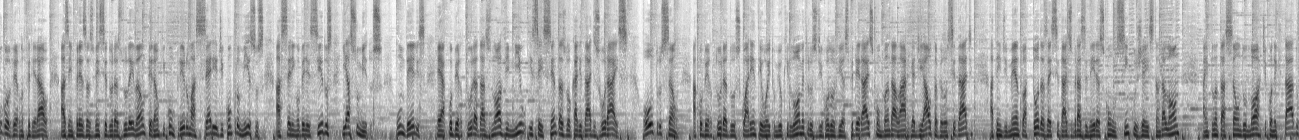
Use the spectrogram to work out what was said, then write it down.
o governo federal, as empresas vencedoras do leilão terão que cumprir uma série de compromissos a serem obedecidos e assumidos. Um deles é a cobertura das 9.600 localidades rurais. Outros são a cobertura dos 48 mil quilômetros de rodovias federais com banda larga de alta velocidade, atendimento a todas as cidades brasileiras com o 5G Standalone, a implantação do Norte Conectado,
